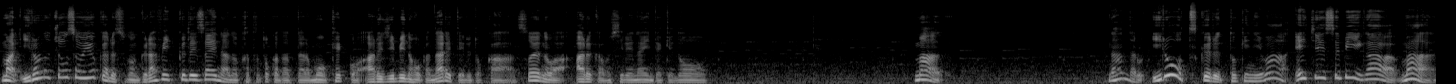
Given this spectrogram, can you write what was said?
まあ色の調整をよくやるそのグラフィックデザイナーの方とかだったらもう結構 RGB の方が慣れてるとかそういうのはあるかもしれないんだけどまあなんだろう色を作る時には HSB がまあ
